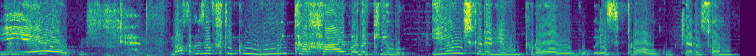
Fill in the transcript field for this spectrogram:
e eu. Nossa, mas eu fiquei com muita raiva daquilo. E eu escrevi um prólogo, esse prólogo, que era só um,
